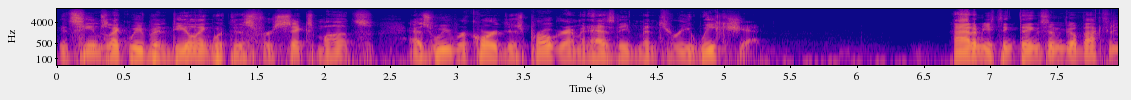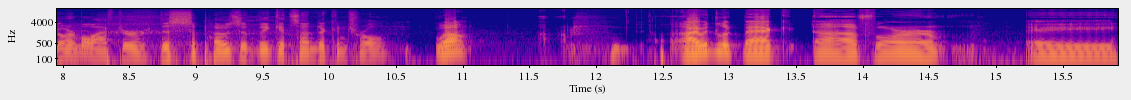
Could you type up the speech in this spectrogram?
It seems like we've been dealing with this for six months. As we record this program, it hasn't even been three weeks yet. Adam, you think things are going to go back to normal after this supposedly gets under control? Well, I would look back uh, for a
